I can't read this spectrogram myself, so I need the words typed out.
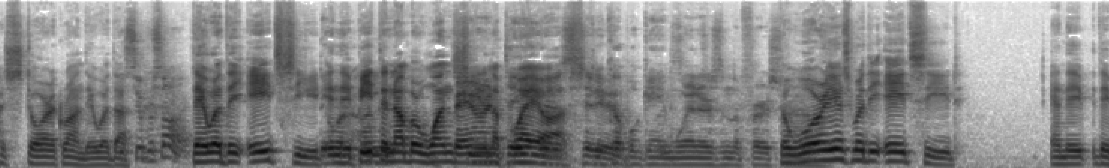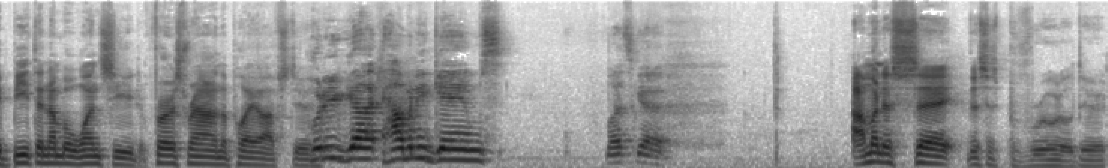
historic run. They were the Supersonics. they were the eight seed and they beat the number one seed in the Davis playoffs. hit dude. a couple game winners in the first. The round. Warriors were the eight seed, and they they beat the number one seed first round in the playoffs, dude. Who do you got? How many games? Let's get it. I'm gonna say this is brutal, dude.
